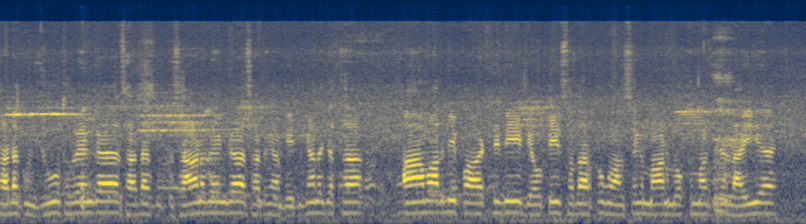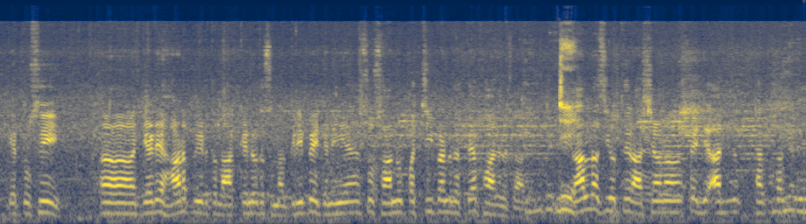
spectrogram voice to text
ਸਾਡਾ ਕੋਈ ਯੂਥ ਵਿੰਗ ਹੈ ਸਾਡਾ ਕੋਈ ਕਿਸਾਨ ਵਿੰਗ ਹੈ ਸਾਡੀਆਂ ਬੀਬੀਆਂ ਦਾ ਜੱਥਾ ਆਮ ਆਦਮੀ ਪਾਰਟੀ ਦੀ ਡਿਊਟੀ ਸਰਦਾਰ ਭਗਵੰਤ ਸਿੰਘ ਮਾਨ ਮੁੱਖ ਮੰਤਰੀ ਨੇ ਲਾਈ ਹੈ ਕਿ ਤੁਸੀਂ ਜਿਹੜੇ ਹੜ੍ਹ ਪੀੜਤ ਇਲਾਕੇ ਨੇ ਉਹਦੀ ਸਮੱਗਰੀ ਭੇਜਣੀ ਹੈ। ਸੋ ਸਾਨੂੰ 25 ਪਿੰਡ ਦਿੱਤੇ ਫਾਜ਼ਿਲਕਾ। ਕੱਲ ਅਸੀਂ ਉੱਥੇ ਰਾਸ਼ਨ ਭੇਜ ਅੱਜ ਠੱਕ ਸਕਦੇ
